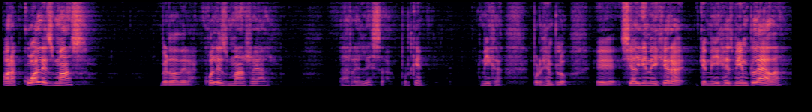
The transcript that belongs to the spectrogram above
Ahora, ¿cuál es más verdadera. ¿Cuál es más real? La realeza. ¿Por qué? Mi hija, por ejemplo, eh, si alguien me dijera que mi hija es mi empleada,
